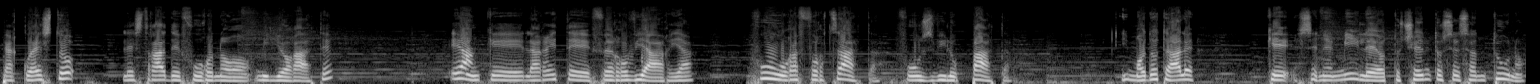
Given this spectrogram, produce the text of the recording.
Per questo le strade furono migliorate e anche la rete ferroviaria fu rafforzata, fu sviluppata, in modo tale che se nel 1861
